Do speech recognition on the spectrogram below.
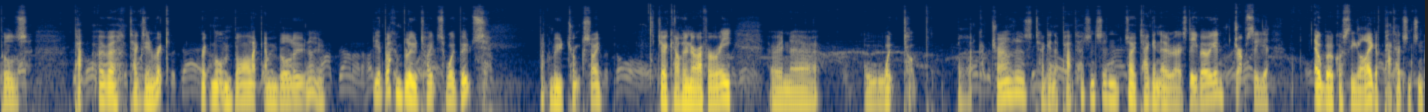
Pulls Pat over, tags in Rick. Rick Morton, black and blue. No. Yeah, black and blue tights, white boots. Black and blue trunks, sorry. Jerry Calhoun, our referee, are in uh, white top, black trousers. Tagging to Pat Hutchinson. Sorry, tagging to uh, Steve O. Drops the uh, elbow across the leg of Pat Hutchinson.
